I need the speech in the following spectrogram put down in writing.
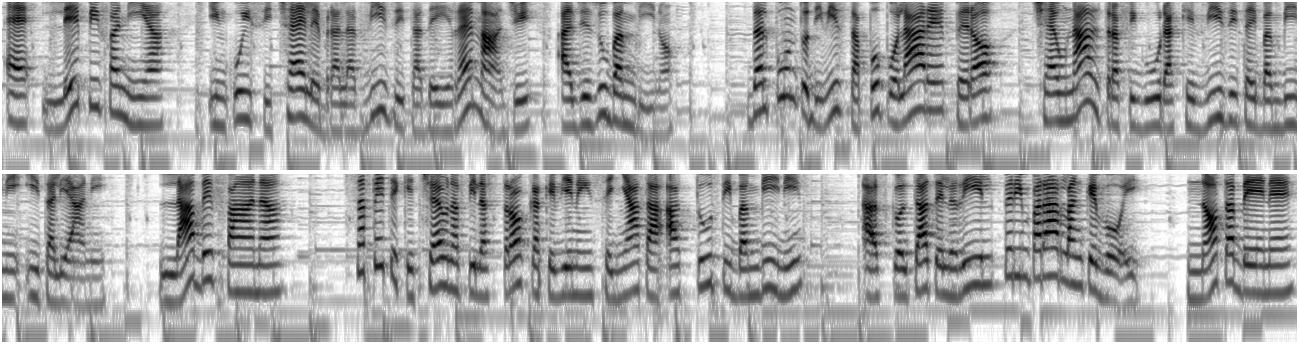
è l'Epifania, in cui si celebra la visita dei Re Magi a Gesù bambino. Dal punto di vista popolare, però, c'è un'altra figura che visita i bambini italiani, la Befana. Sapete che c'è una filastrocca che viene insegnata a tutti i bambini? Ascoltate il reel per impararla anche voi. Nota bene,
